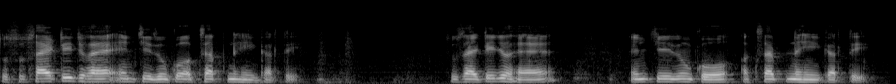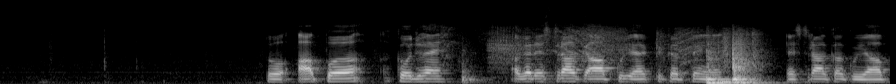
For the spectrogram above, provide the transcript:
तो सोसाइटी जो है इन चीज़ों को एक्सेप्ट नहीं करती। सोसाइटी जो है इन चीज़ों को एक्सेप्ट नहीं करती। तो आप को जो है, अगर इस तरह का आप कोई एक्ट करते हैं, इस तरह का कोई आप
